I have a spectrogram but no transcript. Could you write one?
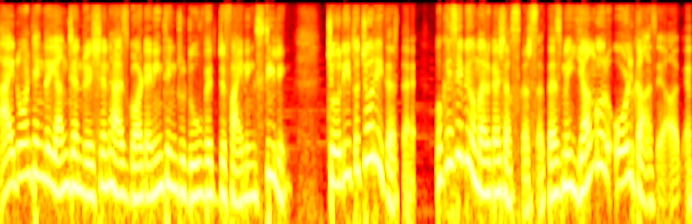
I don't think the young generation has got anything to do with defining stealing चोरी तो चोरी करता है। वो किसी भी उम्र का शख्स कर सकता है। इसमें यंग और ओल्ड कहाँ से आ गए?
